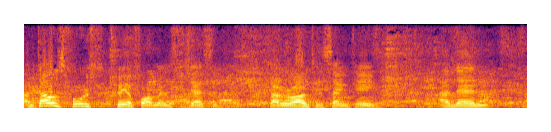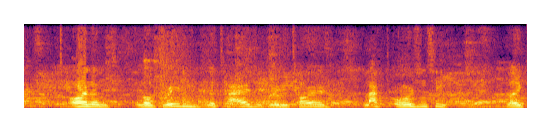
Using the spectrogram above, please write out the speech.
And those first three or four minutes suggested that we were on to the same team. And then Ireland looked really lethargic, really tired, lacked urgency. Like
